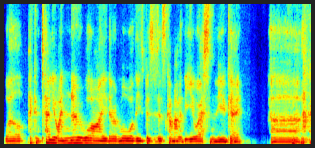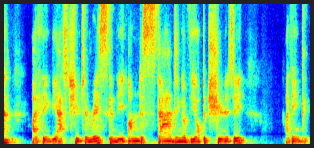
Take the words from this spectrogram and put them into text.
Well, I can tell you, I know why there are more of these businesses come out of the US than the UK. Uh, I think the attitude to risk and the understanding of the opportunity. I think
